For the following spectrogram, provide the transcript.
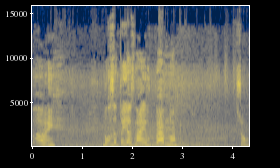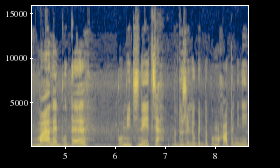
Ой. Ну, зато я знаю впевно, що в мене буде помічниця, бо дуже любить допомагати мені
